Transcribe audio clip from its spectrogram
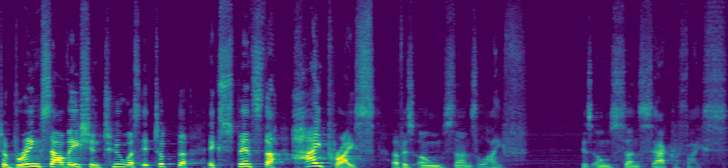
To bring salvation to us, it took the expense, the high price of his own son's life his own son's sacrifice.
